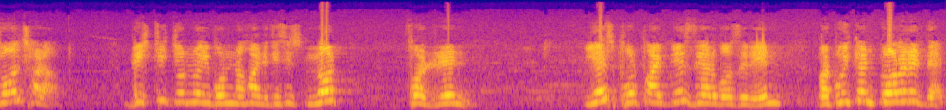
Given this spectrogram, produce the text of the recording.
জল ছাড়া বৃষ্টির জন্য এই বন্যা হয়নি this is not for rain yes four five days there was a rain but we can tolerate that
